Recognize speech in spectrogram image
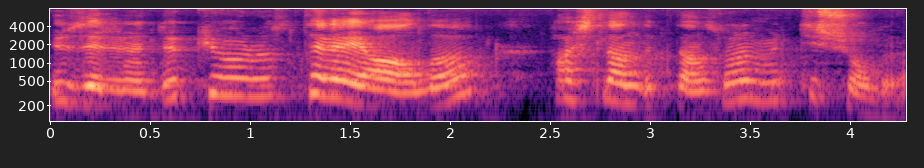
üzerine döküyoruz. Tereyağlı haşlandıktan sonra müthiş oluyor.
